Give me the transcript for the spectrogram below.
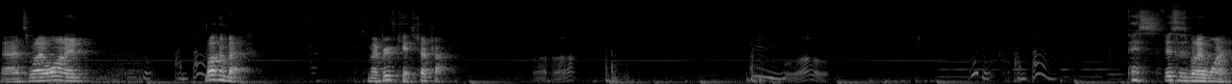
That's what I wanted. Welcome back. My briefcase. Chop chop. This, this is what I wanted.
